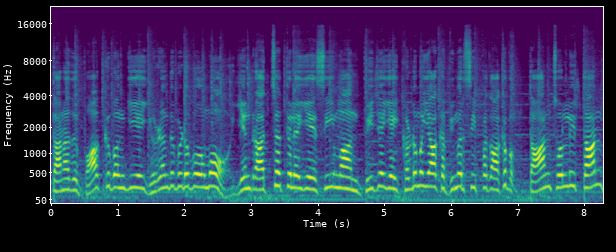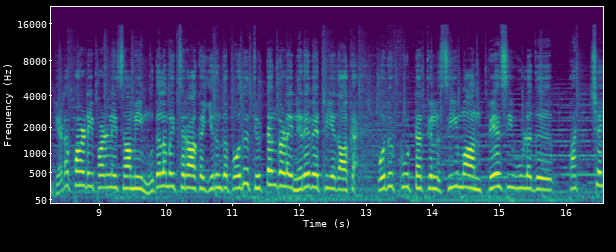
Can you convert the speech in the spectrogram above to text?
தனது வாக்கு வங்கியை இழந்து விடுவோமோ என்ற அச்சத்திலேயே சீமான் விஜயை கடுமையாக விமர்சிப்பதாகவும் தான் சொல்லித்தான் எடப்பாடி பழனிசாமி முதலமைச்சராக இருந்தபோது திட்டங்களை நிறைவேற்றியதாக பொதுக்கூட்டத்தில் சீமான் பேசியுள்ளது பச்சை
